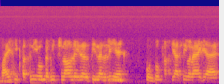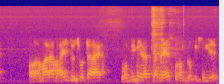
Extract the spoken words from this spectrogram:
भाई की पत्नी, वो कभी चुनाव नहीं लड़ती लड़ली है, उनको प्रत्याशी बनाया गया है। और हमारा भाई जो छोटा है, वो भी मेहनत कर रहे हैं तो हम लोग इसीलिए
